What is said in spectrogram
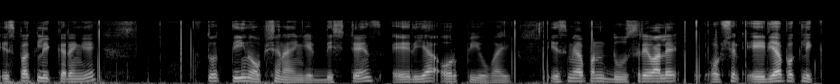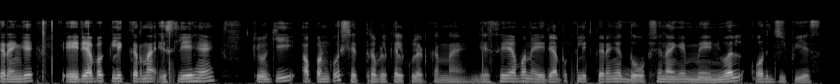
इस पर क्लिक करेंगे। तो तीन ऑप्शन आएँगे डिस्टेंस एरिया और पी वाई इसमें अपन दूसरे वाले ऑप्शन एरिया पर क्लिक करेंगे। एरिया पर क्लिक करना इसलिए है क्योंकि अपन को क्षेत्रफल कैलकुलेट करना है। जैसे ही अपन एरिया पर क्लिक करेंगे, दो ऑप्शन आएँगे मैनुअल और जीपीएस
